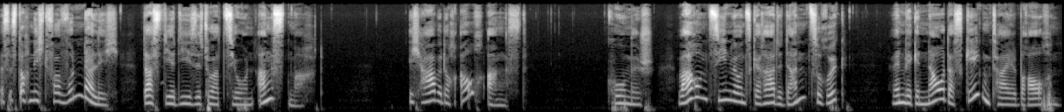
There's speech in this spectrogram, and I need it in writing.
es ist doch nicht verwunderlich, dass dir die Situation Angst macht. Ich habe doch auch Angst. Komisch, warum ziehen wir uns gerade dann zurück, wenn wir genau das Gegenteil brauchen?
